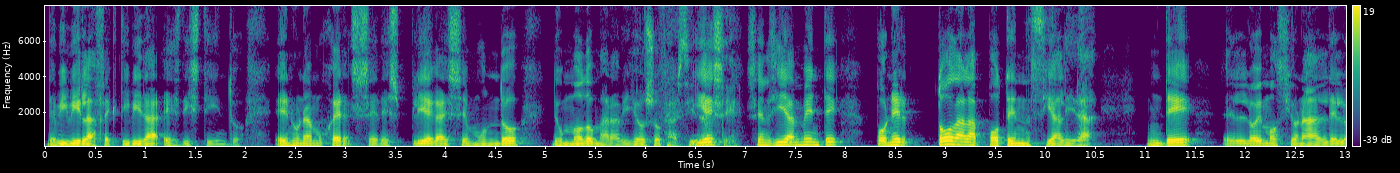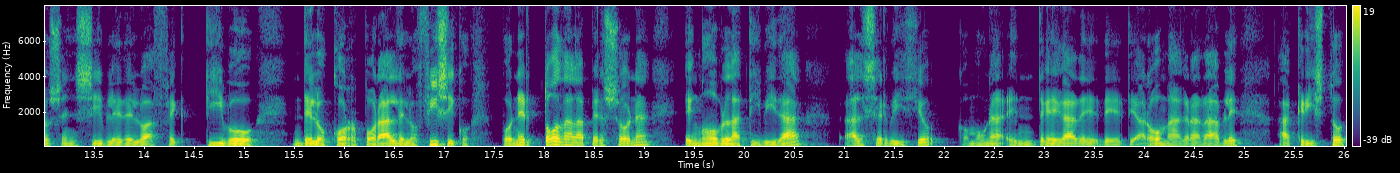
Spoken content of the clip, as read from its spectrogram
de vivir la afectividad es distinto. En una mujer se despliega ese mundo de un modo maravilloso. Y es sencillamente poner toda la potencialidad de lo emocional, de lo sensible, de lo afectivo, de lo corporal, de lo físico, poner toda la persona en oblatividad al servicio como una entrega de, aroma agradable a Cristo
